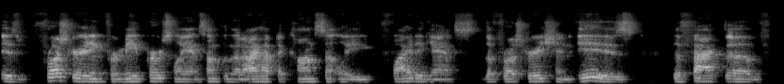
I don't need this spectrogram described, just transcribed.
is frustrating for me personally and something that I have to constantly fight against the frustration is the fact of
